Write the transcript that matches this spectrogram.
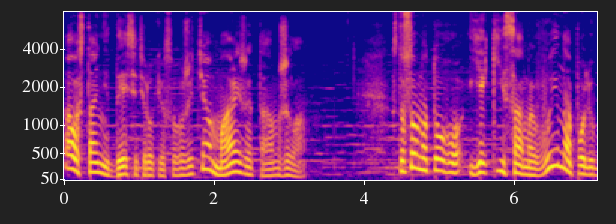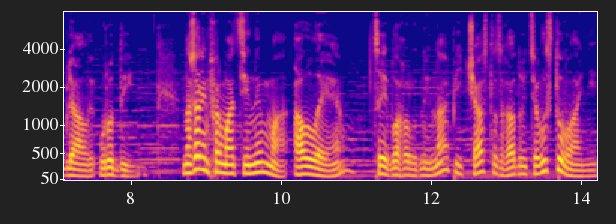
а останні 10 років свого життя майже там жила. Стосовно того, які саме вина полюбляли у родині, на жаль, інформації нема, але цей благородний напій часто згадується в листуванні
